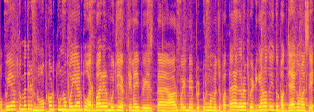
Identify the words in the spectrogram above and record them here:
अबे, यार तो मैं तेरे नौकर तू नो भाई यार, तू हर बार, यार, मुझे अकेला ही भेजता है। यार भाई मैं पिटूँगा, मुझे पता है, अगर मैं पिट गया ना तो ये तो भग जाएगा वहाँ से।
